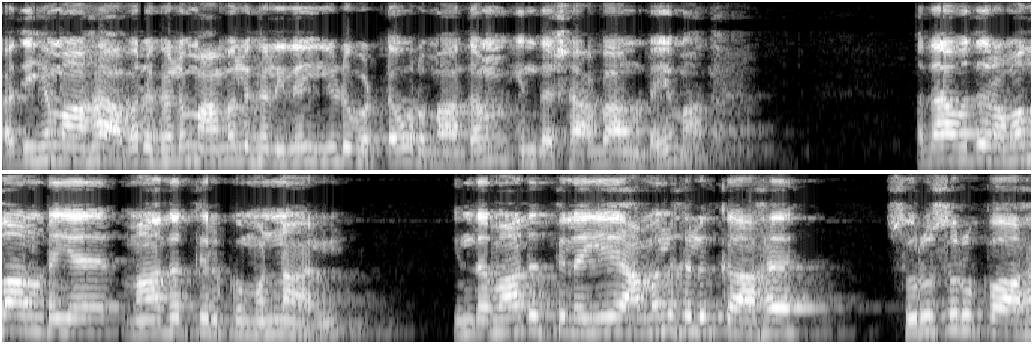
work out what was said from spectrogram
அதிகமாக அவர்களும் அமல்களிலே ஈடுபட்ட ஒரு மாதம் இந்த ஷாபானுடைய மாதம். அதாவது ரமதானுடைய மாதத்திற்கு முன்னால் இந்த மாதத்திலேயே அமல்களுக்காக சுறுசுறுப்பாக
